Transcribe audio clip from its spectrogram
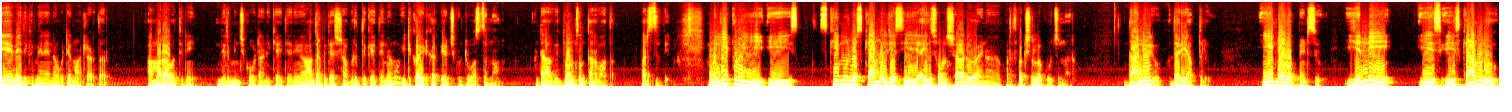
ఏ వేదిక మీదైనా ఒకటే మాట్లాడతారు. అమరావతిని నిర్మించుకోవడానికి అయితేనే ఆంధ్రప్రదేశ్ అభివృద్ధికి అయితేనేమో ఇటుక ఇటుక పేర్చుకుంటూ వస్తున్నాం. అంటే ఆ విధ్వంసం తర్వాత పరిస్థితి. మళ్ళీ ఇప్పుడు ఈ ఈ స్కీముల్లో స్కాములు చేసి ఐదు సంవత్సరాలు ఆయన ప్రతిపక్షంలో కూర్చున్నారు. దాని దర్యాప్తులు ఈ డెవలప్మెంట్స్ ఇవన్నీ ఈ ఈ స్కాములు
